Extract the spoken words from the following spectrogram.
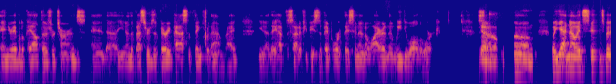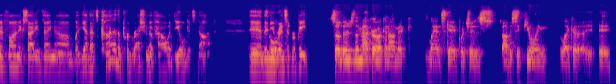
and you're able to pay out those returns. And uh, you know, the investor is a very passive thing for them, right? You know, they have to sign a few pieces of paperwork, they send in a wire, and then we do all the work. Yeah. So, um, but yeah, no, it's it's been a fun and exciting thing. Um, but yeah, that's kind of the progression of how a deal gets done, and then cool. you rinse and repeat. So there's the macroeconomic landscape, which is obviously fueling like a, a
